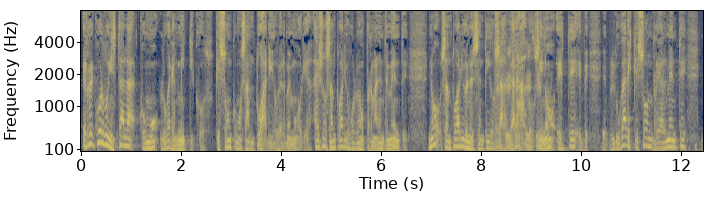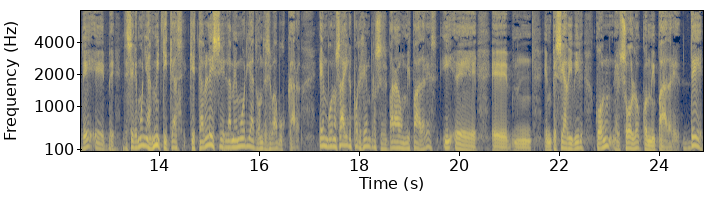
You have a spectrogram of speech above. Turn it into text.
El recuerdo instala como lugares míticos, que son como santuarios de la memoria. A esos santuarios volvemos permanentemente. No santuarios en el sentido sagrado, sino este, eh, eh, lugares que son realmente de, eh, de, ceremonias míticas que establece la memoria donde se va a buscar. En Buenos Aires, por ejemplo, se separaron mis padres y mm, empecé a vivir con, solo con mi padre. De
